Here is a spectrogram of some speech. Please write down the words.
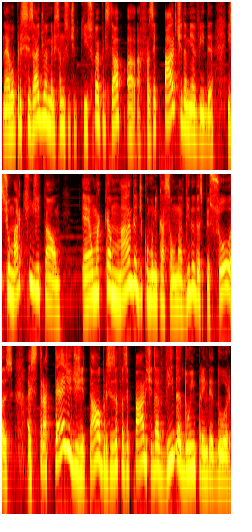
Né? Eu vou precisar de uma imersão no sentido que isso vai precisar a, a fazer parte da minha vida. E se o marketing digital é uma camada de comunicação na vida das pessoas, a estratégia digital precisa fazer parte da vida do empreendedor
